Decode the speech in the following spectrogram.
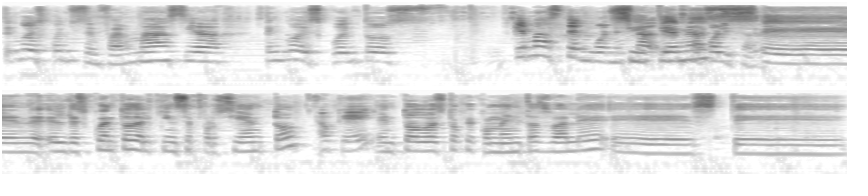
¿Tengo descuentos en farmacia? ¿Tengo descuentos? ¿Qué más tengo en Si esta, esta tienes póliza? eh, el descuento del 15%, ok. en todo esto que comentas, ¿vale? Este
